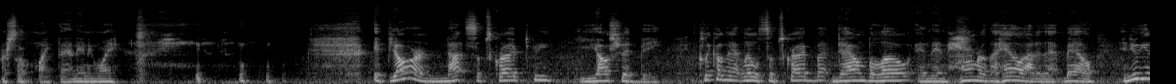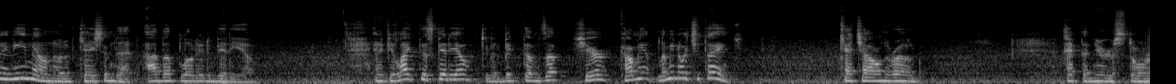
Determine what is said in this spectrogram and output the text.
or something like that. Anyway. if y'all are not subscribed to me, y'all should be click on that little subscribe button down below and then hammer the hell out of that bell and you'll get an email notification that I've uploaded a video. And if you like this video, give it a big thumbs up, share, comment, let me know what you think. Catch y'all on the road at the nearest storm.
